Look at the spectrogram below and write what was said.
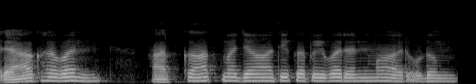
രാഘവൻ അർക്കാത്മജാതി കപിവരന്മാരോടും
